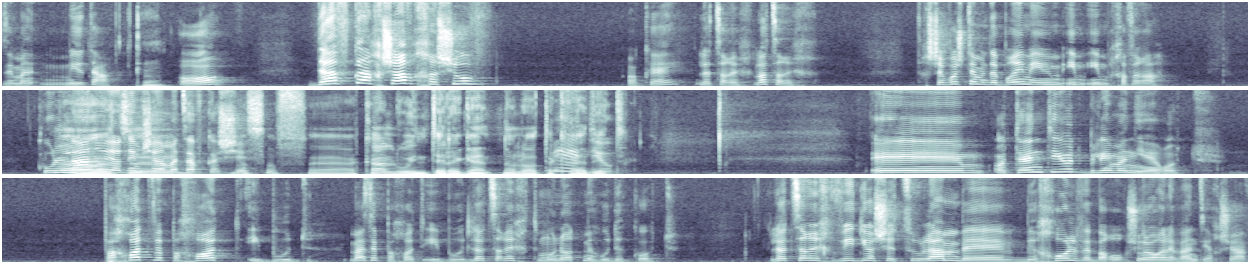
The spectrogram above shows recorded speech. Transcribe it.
זה מיותר. כן. או דווקא עכשיו חשוב אוקיי? לא צריך, לא צריך. תחשבו שאתם מדברים עם, עם, עם חברה. כולנו לא, יודעים שהמצב קשה. בסוף אה, הקהל הוא אינטליגנט, תנו לו את הקרדיט. בדיוק. אמ, אותנטיות בלי מניירות. פחות ופחות עיבוד. מה זה פחות עיבוד? לא צריך תמונות מהודקות. לא צריך וידאו שצולם בחו"ל וברור שהוא לא רלוונטי עכשיו.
